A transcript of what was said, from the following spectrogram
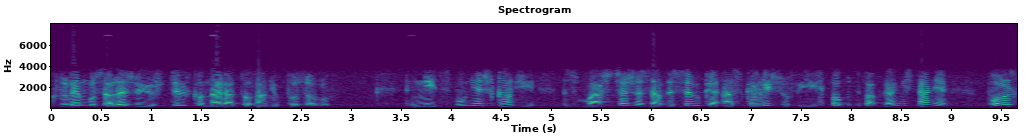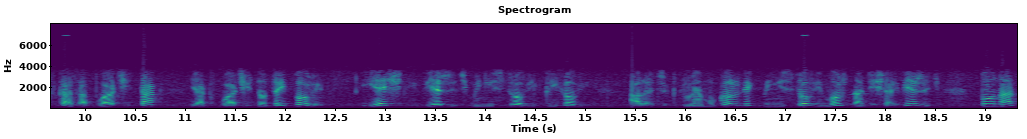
któremu zależy już tylko na ratowaniu pozorów? Nic mu nie szkodzi, zwłaszcza, że za wysyłkę Askarisów i ich pobyt w Afganistanie Polska zapłaci tak, jak płaci do tej pory. Jeśli wierzyć ministrowi Klichowi, ale czy któremukolwiek ministrowi można dzisiaj wierzyć, ponad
